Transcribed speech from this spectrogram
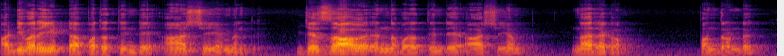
അടിവരയിട്ട പദത്തിന്റെ ആശയമെന്ത്? ജസാ എന്ന പദത്തിന്റെ ആശയം നരകം. പന്ത്രണ്ട്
